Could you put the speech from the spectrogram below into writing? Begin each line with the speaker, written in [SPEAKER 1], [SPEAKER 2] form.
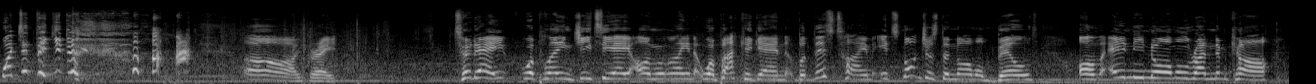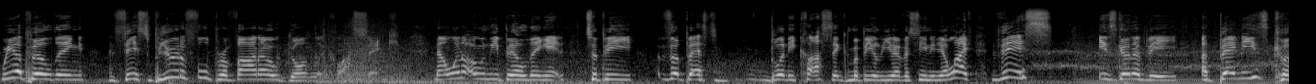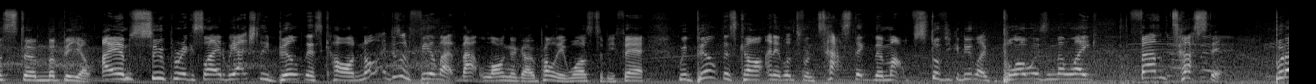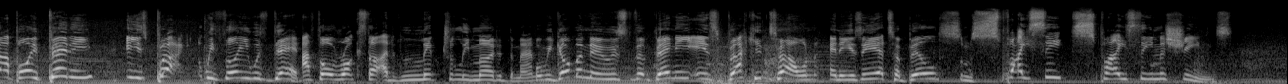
[SPEAKER 1] What do you think you do? oh, great. Today, we're playing GTA Online. We're back again, but this time, it's not just a normal build of any normal random car. We are building this beautiful Bravado Gauntlet Classic. Now, we're not only building it to be the best bloody classic mobile you've ever seen in your life, this is gonna be a Benny's custom mobile. I am super excited. We actually built this car. Not, it doesn't feel like that long ago. Probably was, to be fair. We built this car and it looks fantastic. The amount of stuff you can do, like blowers and the like, fantastic. But our boy Benny He's back! We thought he was dead. I thought Rockstar had literally murdered the man. But we got the news that Benny is back in town and he is here to build some spicy, spicy machines.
